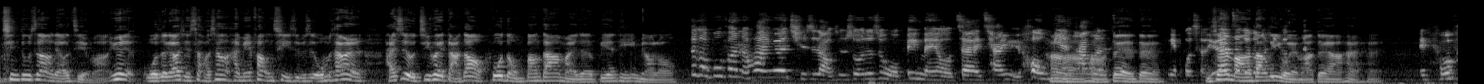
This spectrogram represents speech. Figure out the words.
进度上的了解吗？因为我的了解是好像还没放弃，是不是？我们台湾人还是有机会打到郭董帮大家买的 BNT 疫苗喽。这个部分的话，因为其实老实说，就是我并没有在参与后面他们对对。你现在忙着当立委嘛？对啊，嗨嗨嗨。我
